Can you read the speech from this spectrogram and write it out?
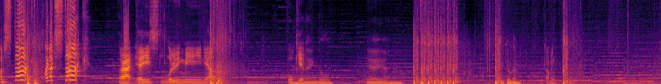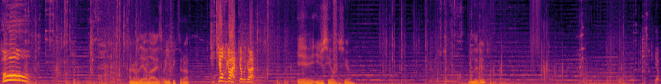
I'm stuck! I got stuck! Alright, yeah, he's looting me now. Full An angle. Yeah, yeah, I know. You killed him? I'm coming. Oh! I don't know where the ally is. Oh, you picked it up? Kill the guy! Kill the guy! Yeah, yeah, you just heal, just heal. You looted? Yep.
